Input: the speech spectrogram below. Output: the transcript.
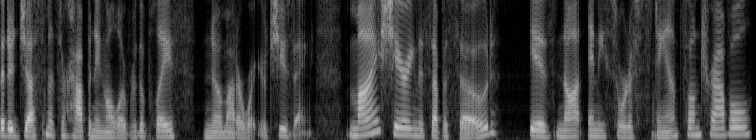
but adjustments are happening all over the place no matter what you're choosing. My sharing this episode is not any sort of stance on travel.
